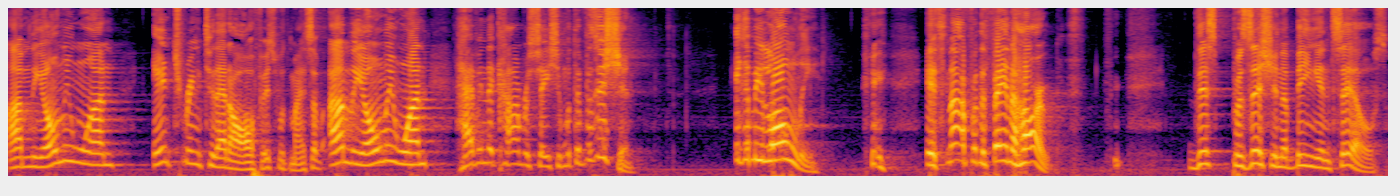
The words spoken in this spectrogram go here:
I'm the only one entering to that office with myself. I'm the only one having the conversation with the physician. It can be lonely. it's not for the faint of heart. this position of being in sales,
